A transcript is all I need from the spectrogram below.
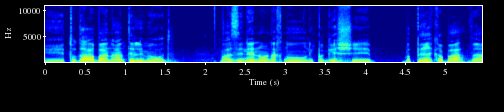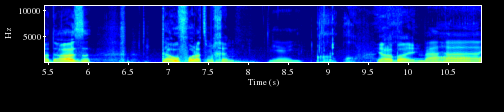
אה, תודה רבה, נעמתם לי מאוד. מאזיננו, אנחנו ניפגש אה, בפרק הבא, ועד אז, תעופו על עצמכם. ייי. יאללה ביי. ביי.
